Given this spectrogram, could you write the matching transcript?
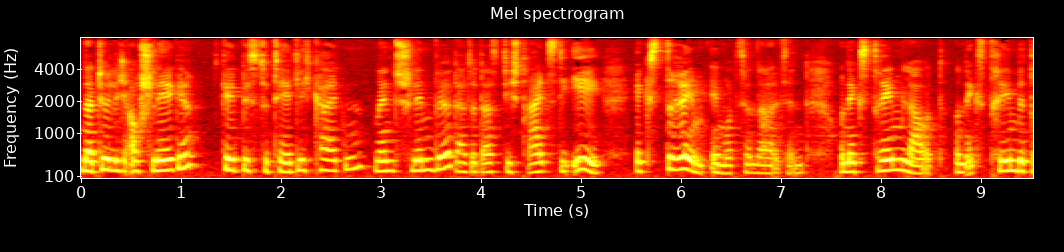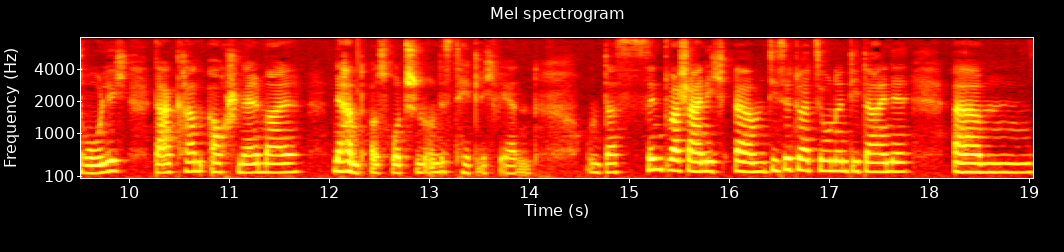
natürlich auch Schläge geht bis zu Tätlichkeiten, wenn es schlimm wird, also dass die Streits, die eh extrem emotional sind und extrem laut und extrem bedrohlich, da kann auch schnell mal eine Hand ausrutschen und es tätlich werden. Und das sind wahrscheinlich ähm, die Situationen, die deine ähm,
